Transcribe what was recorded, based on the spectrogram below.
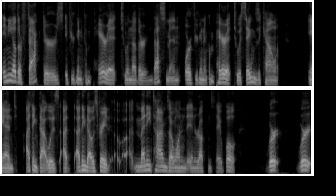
any other factors if you're going to compare it to another investment or if you're going to compare it to a savings account. And I think that was I, I think that was great. Uh, many times I wanted to interrupt and say, well, we're we're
